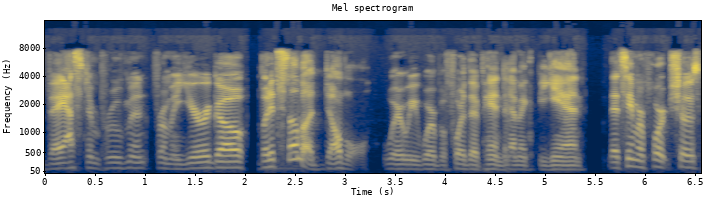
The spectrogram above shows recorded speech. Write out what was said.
vast improvement from a year ago, but it's still about double where we were before the pandemic began. That same report shows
